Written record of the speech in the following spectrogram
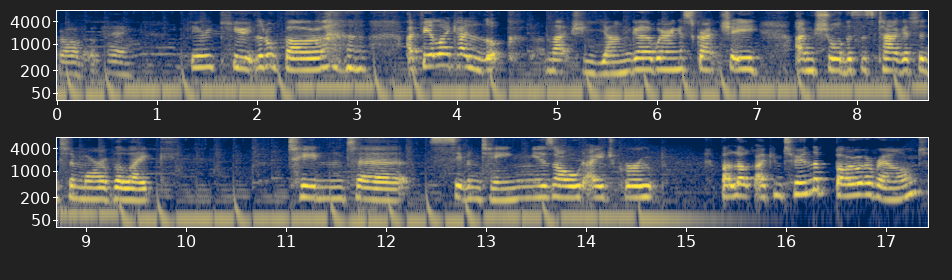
god okay. Very cute little bow. I feel like I look much younger wearing a scrunchie I'm sure this is targeted to more of the like 10 to 17 years old age group but look, I can turn the bow around.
